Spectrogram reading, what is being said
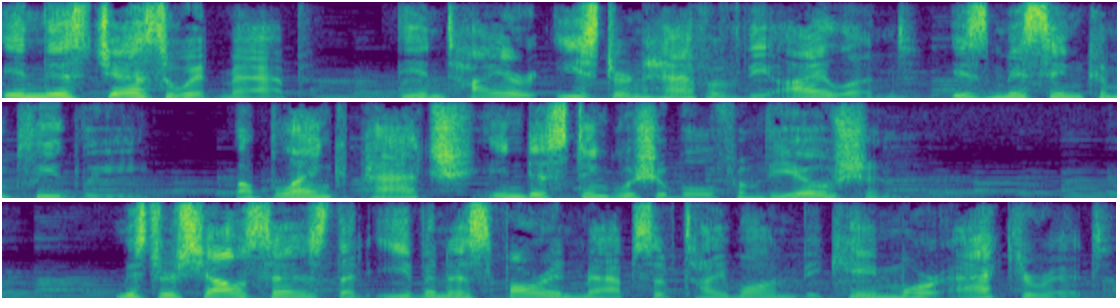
In this Jesuit map, the entire eastern half of the island is missing completely, a blank patch indistinguishable from the ocean. Mr. Xiao says that even as foreign maps of Taiwan became more accurate,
